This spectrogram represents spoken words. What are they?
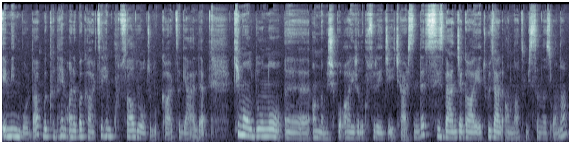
emin burada. Bakın hem araba kartı hem kutsal yolculuk kartı geldi. Kim olduğunu e, anlamış bu ayrılık süreci içerisinde. Siz bence gayet güzel anlatmışsınız ona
